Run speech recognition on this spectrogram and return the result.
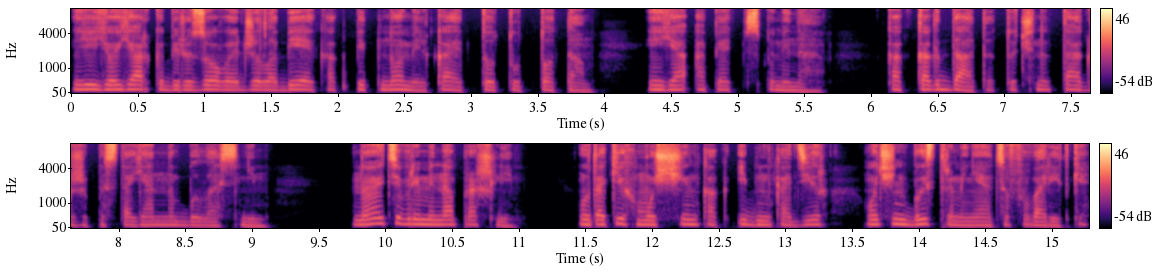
Ее ярко-бирюзовая джелобея как пятно мелькает то тут, то там, и я опять вспоминаю, как когда-то точно так же постоянно была с ним. Но эти времена прошли. У таких мужчин, как Ибн Кадир, очень быстро меняются фаворитки.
